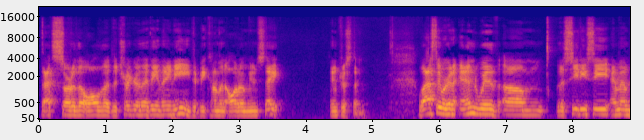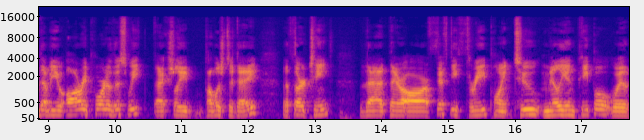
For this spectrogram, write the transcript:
that's sort of the, all the, the trigger that they, they need to become an autoimmune state. Interesting. Lastly, we're going to end with um, the CDC MMWR report of this week, actually published today, the 13th, that there are 53.2 million people with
